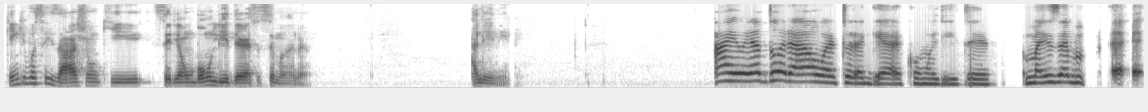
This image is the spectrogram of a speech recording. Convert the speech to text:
Quem que vocês acham que seria um bom líder essa semana? Aline. Ah, eu ia adorar o Arthur Aguiar como líder. Mas é, é,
